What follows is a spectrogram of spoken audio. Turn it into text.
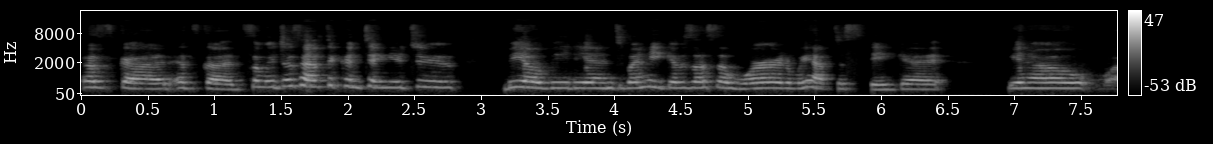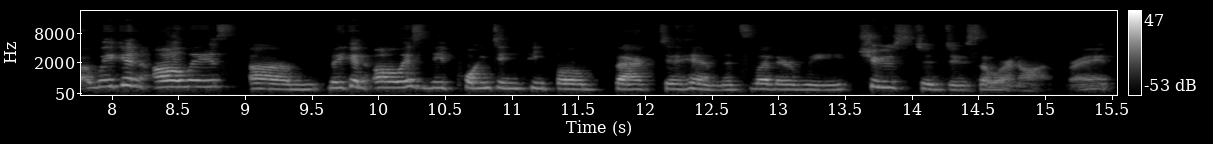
It's good. It's good. So we just have to continue to be obedient. When he gives us a word, we have to speak it. You know, we can always um, we can always be pointing people back to him. It's whether we choose to do so or not, right?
